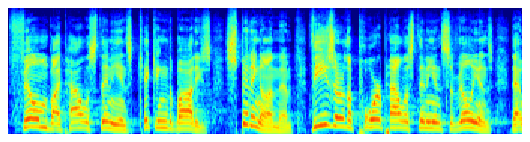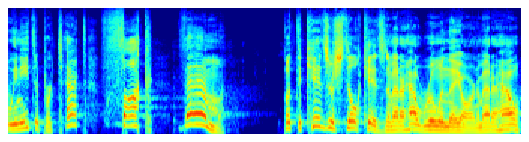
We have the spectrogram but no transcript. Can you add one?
filmed by Palestinians kicking the bodies, spitting on them. These are the poor Palestinian civilians that we need to protect. Fuck them. But the kids are still kids, no matter how ruined they are, no matter how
